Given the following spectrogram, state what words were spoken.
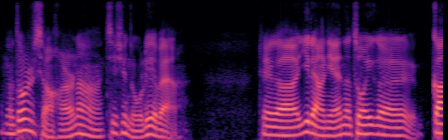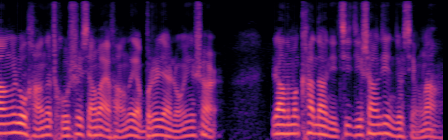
那都是小孩呢，继续努力呗。这个一两年呢，作为一个刚入行的厨师，想买房子也不是件容易事儿，让他们看到你积极上进就行了。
